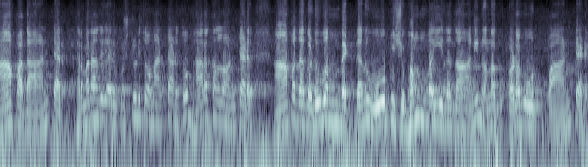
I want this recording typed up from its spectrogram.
ఆపద అంటారు. ధర్మరాజు గారు కృష్ణుడితో మాట్లాడుతూ భారతంలో అంటాడు ఆపద గడువం బెట్టను ఓపి శుభంబైనదా దాని నొనగు పొడగూట్ప అంటాడు.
